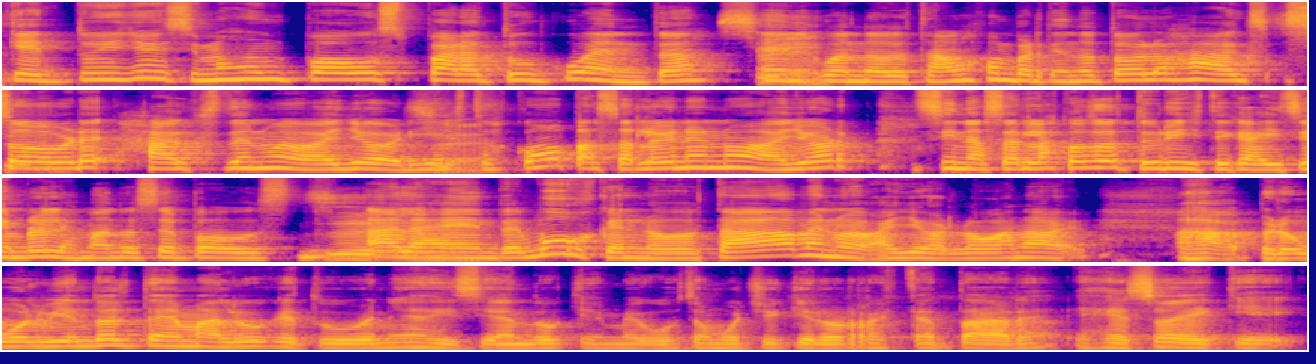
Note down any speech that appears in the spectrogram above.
que tú y yo hicimos un post para tu cuenta Sí. en- cuando estábamos compartiendo todos los hacks Sí. sobre hacks de Nueva York. Y Sí. esto es como pasarlo bien en Nueva York sin hacer las cosas turísticas. Y siempre les mando ese post a la gente. Búsquenlo, estaba en Nueva York, lo van a ver. Ajá, pero volviendo al tema, algo que tú venías diciendo que me gusta mucho y quiero rescatar, es eso de que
